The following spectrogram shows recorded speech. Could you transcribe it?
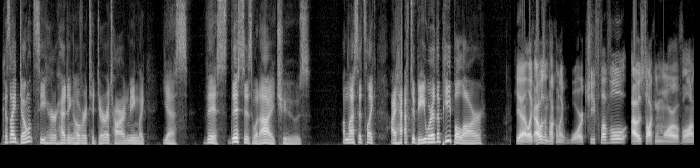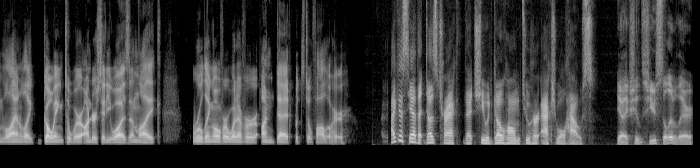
Because I don't see her heading over to Durotar and being like, yes, this, this is what I choose. Unless it's like, I have to be where the people are. Yeah, like I wasn't talking like war chief level. I was talking more of along the line of like going to where Undercity was and like ruling over whatever undead would still follow her. I guess, yeah, that does track that she would go home to her actual house. Yeah, like she she used to live there,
